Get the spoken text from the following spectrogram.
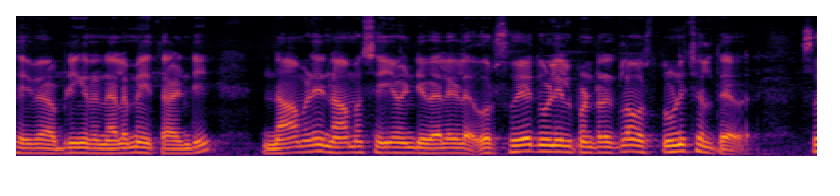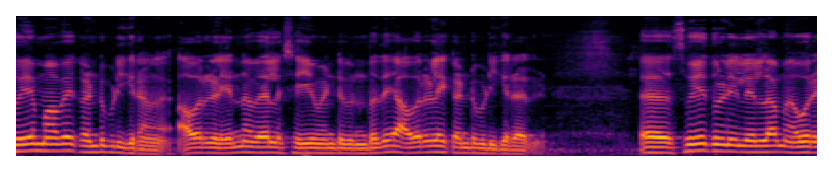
செய்வேன் அப்படிங்கிற நிலைமையை தாண்டி நாமளே நாம் செய்ய வேண்டிய வேலைகளை ஒரு சுய தொழில் பண்ணுறதுக்கெலாம் ஒரு துணிச்சல் தேவை. சுயமாகவே கண்டுபிடிக்கிறாங்க. அவர்கள் என்ன வேலை செய்ய வேண்டும் என்பதை அவர்களே கண்டுபிடிக்கிறார்கள். சுயதொழில் சுய தொழில் இல்லாமல் ஒரு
